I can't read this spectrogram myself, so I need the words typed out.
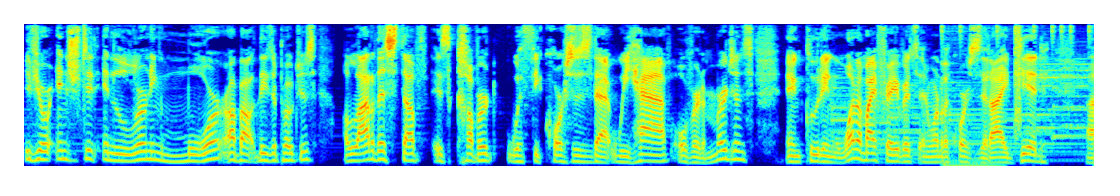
if you're interested in learning more about these approaches, a lot of this stuff is covered with the courses that we have over at Emergence, including one of my favorites and one of the courses that I did, uh,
